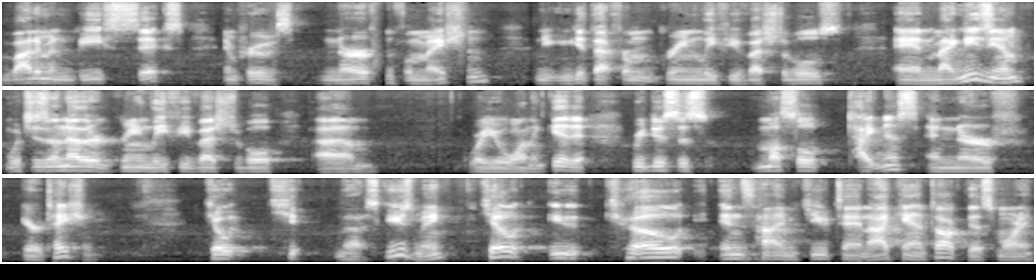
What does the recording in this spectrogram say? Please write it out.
Vitamin B6 improves nerve inflammation, and you can get that from green leafy vegetables. And magnesium, which is another green leafy vegetable um, where you want to get it, reduces muscle tightness and nerve irritation. Co- uh, excuse me, coenzyme Q10. I can't talk this morning.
